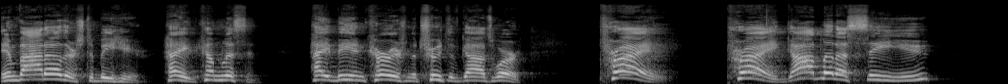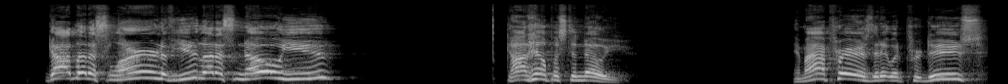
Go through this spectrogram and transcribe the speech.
Invite others to be here. Hey, come listen. Hey, be encouraged in the truth of God's word. Pray. Pray. God, let us see you. God, let us learn of you. Let us know you. God, help us to know you. And my prayer is that it would produce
